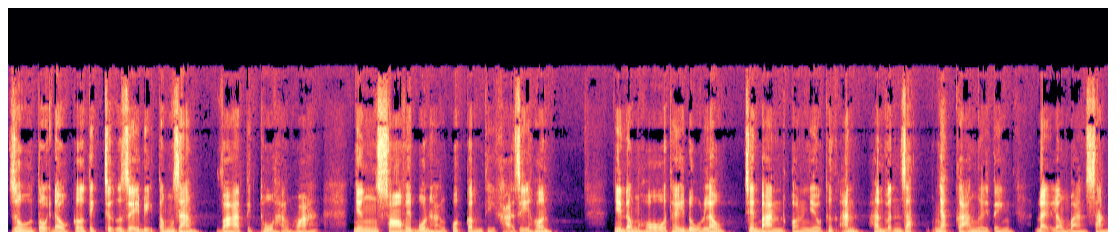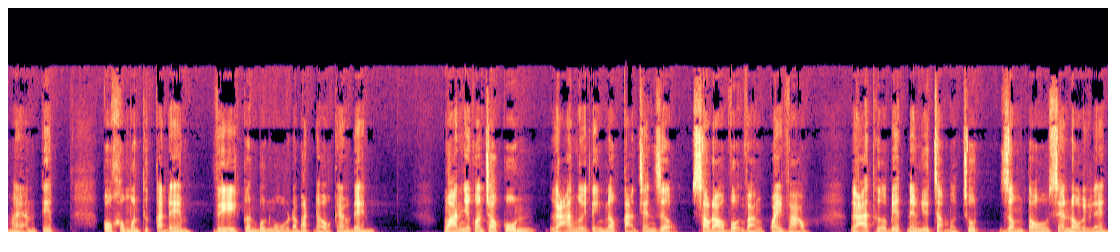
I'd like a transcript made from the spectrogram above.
Dù tội đầu cơ tích chữ dễ bị tống giam và tịch thu hàng hóa, nhưng so với buôn hàng quốc cấm thì khả dĩ hơn. Nhìn đồng hồ thấy đủ lâu, trên bàn còn nhiều thức ăn, Hân vẫn dắt nhắc gã người tình, đậy lòng bàn sáng mai ăn tiếp. Cô không muốn thức cả đêm vì cơn buồn ngủ đã bắt đầu kéo đến. Ngoan như con chó cún, gã người tình nốc cạn chén rượu, sau đó vội vàng quay vào. Gã thừa biết nếu như chậm một chút, rông tố sẽ nổi lên.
